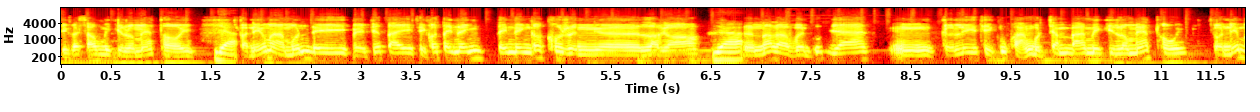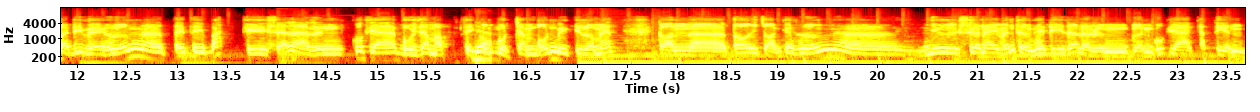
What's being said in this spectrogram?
chỉ có 60 km thôi. Dạ. Còn nếu mà muốn đi về phía tây thì có tây ninh. Tây ninh có khu rừng uh, lò gò. Dạ. Ờ, nó là vườn quốc gia. Ừ, cự ly thì cũng khoảng 130 km thôi. Còn nếu mà đi về hướng ờ, tây tây bắc thì sẽ là rừng quốc gia Bù Gia Mập thì Dạ. cũng 140 km. Còn ờ, tôi chọn cái hướng ờ, như xưa nay vẫn thường hay đi đó là rừng vườn quốc gia Cát Tiên.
